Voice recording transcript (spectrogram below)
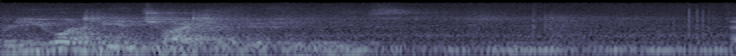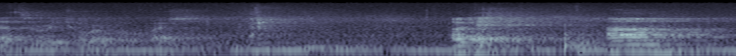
Or do you want to be in charge of your feelings? That's a rhetorical question. Okay. Um,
